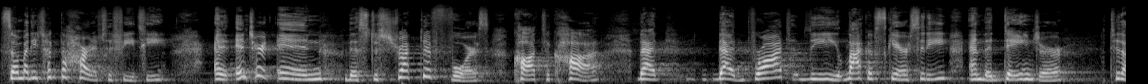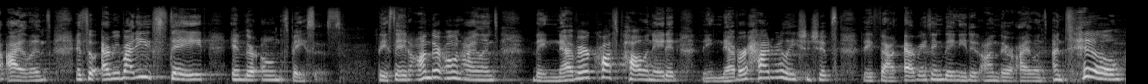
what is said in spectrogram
Somebody took the heart of Te Fiti and entered in this destructive force called Te Kā that, that brought the lack of scarcity and the danger to the islands. And so everybody stayed in their own spaces. They stayed on their own islands. They never cross pollinated. They never had relationships. They found everything they needed on their islands until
